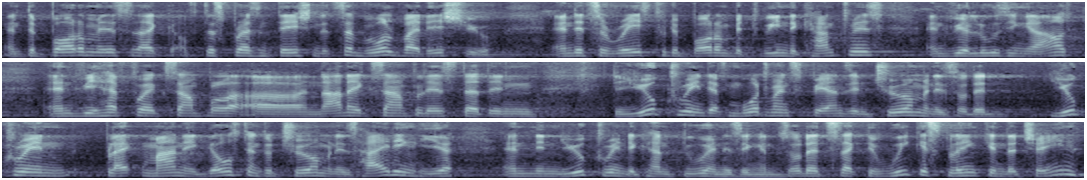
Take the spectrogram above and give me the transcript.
And the bottom is like of this presentation. It's a worldwide issue, and it's a race to the bottom between the countries, and we are losing out. And we have, for example, uh, another example is that in the Ukraine they have more transparency in Germany, so that Ukraine black money goes into Germany, is hiding here, and in Ukraine they can't do anything. And so that's like the weakest link in the chain.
